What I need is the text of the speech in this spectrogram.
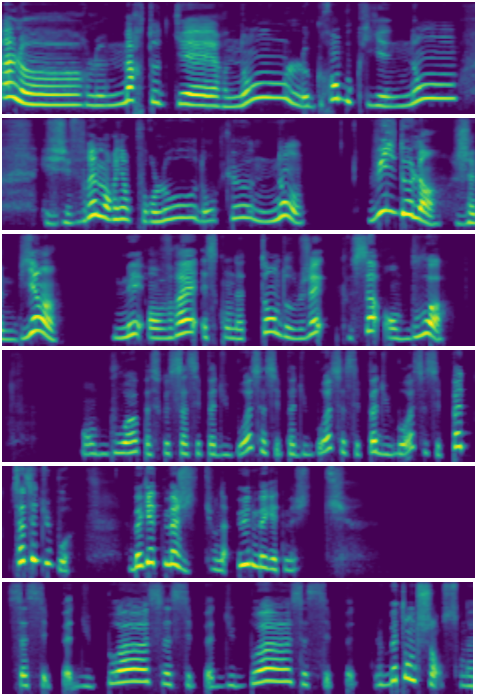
Alors, le marteau de guerre, non. Le grand bouclier, non. Et j'ai vraiment rien pour l'eau, donc euh, non. Huile de lin, j'aime bien. Mais en vrai, est-ce qu'on a tant d'objets que ça en bois? En bois, parce que ça c'est pas du bois, ça c'est pas du bois, ça c'est pas du bois, ça c'est pas... Ça c'est du bois. Baguette magique, on a une baguette magique. Ça c'est pas du bois, ça c'est pas du bois, ça c'est pas... Le bâton de chance, on a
